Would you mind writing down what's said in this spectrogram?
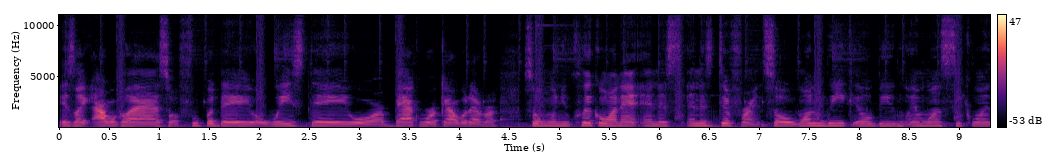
is like hourglass or FUPA day or waist day or back workout, whatever. So when you click on it and it's and it's different. So one week it'll be in one sequence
